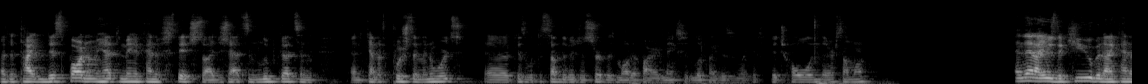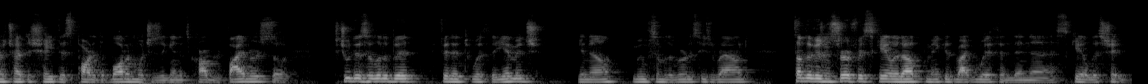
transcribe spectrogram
I had to tighten this part and we had to make a kind of stitch. So I just had some loop cuts and and kind of push them inwards because uh, with the subdivision surface modifier it makes it look like there's like a stitch hole in there somewhere. And then I used the cube and I kind of tried to shape this part at the bottom, which is again, it's carbon fiber. So extrude this a little bit, fit it with the image, you know, move some of the vertices around. Subdivision surface, scale it up, make it right width, and then uh, scale this shape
